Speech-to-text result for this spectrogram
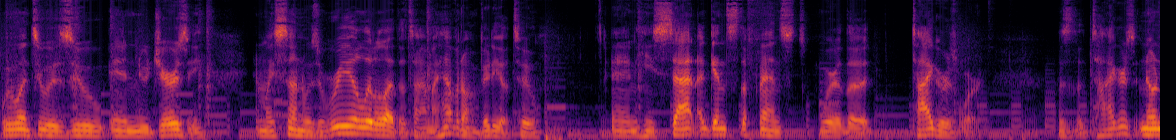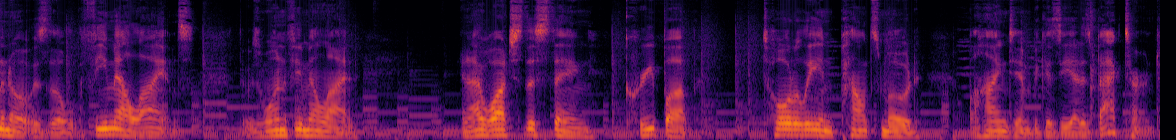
we went to a zoo in New Jersey, and my son was real little at the time. I have it on video too. And he sat against the fence where the tigers were. Was the tigers? No, no, no. It was the female lions. There was one female lion. And I watched this thing creep up totally in pounce mode behind him because he had his back turned.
